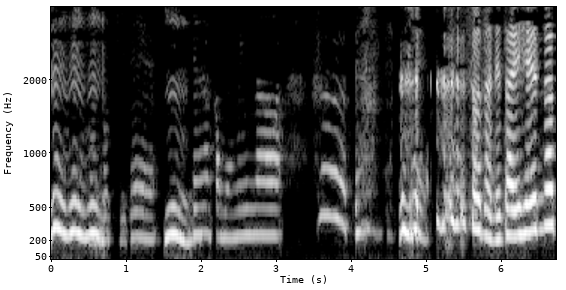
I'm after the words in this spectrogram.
うんうんの時で、うんで、なんかもうみんな、ふーってなってて、うん。そうだね、大変だっ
